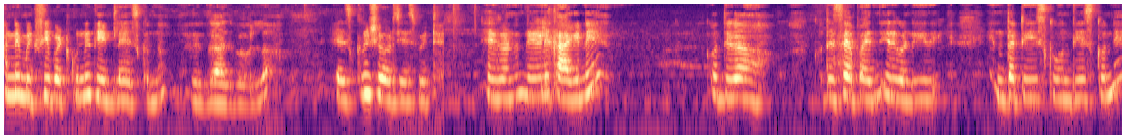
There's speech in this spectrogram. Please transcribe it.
అన్నీ మిక్సీ పెట్టుకుని దీంట్లో వేసుకున్నాం. గాజు బౌల్లో వేసుకుని షోర్ చేసి పెట్టాను. ఇదిగోండి నీళ్ళు కాగిని కొద్దిగా కొద్దిసేపు అయింది. ఇదిగోండి ఇది. ఇంత టీ స్పూన్ తీసుకుని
